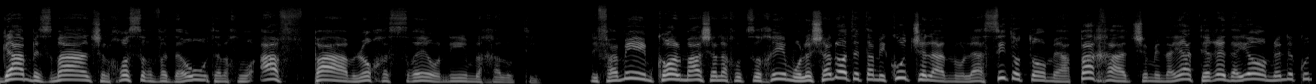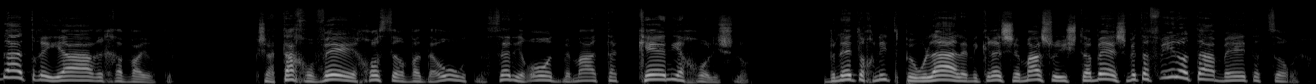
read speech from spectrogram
גם בזמן של חוסר ודאות, אנחנו אף פעם לא חסרי אונים לחלוטין. לפעמים כל מה שאנחנו צריכים הוא לשנות את המיקוד שלנו, להסיט אותו מהפחד שמניה תרד היום לנקודת ראייה רחבה יותר. כשאתה חווה חוסר ודאות, נסה לראות במה אתה כן יכול לשלוט. בנה תוכנית פעולה למקרה שמשהו ישתבש ותפעיל אותה בעת הצורך.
